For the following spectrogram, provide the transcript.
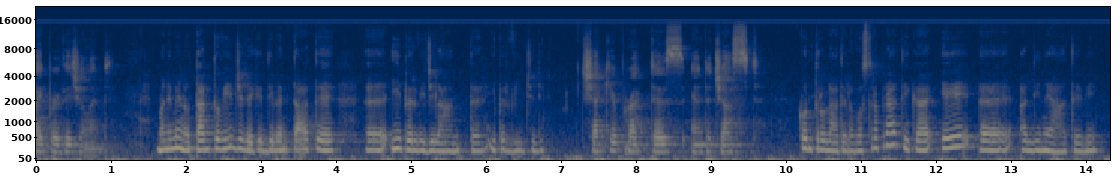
hypervigilant. Ma nemmeno tanto vigili che diventate eh, ipervigilante, ipervigili. Check your practice and adjust. Controllate la vostra pratica e eh, allineatevi.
